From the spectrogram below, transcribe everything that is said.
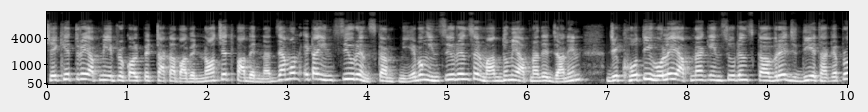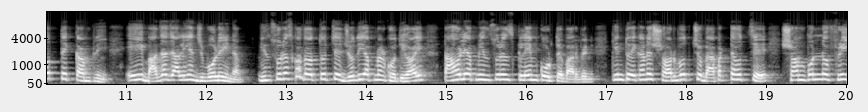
সেক্ষেত্রেই আপনি এই প্রকল্পের টাকা পাবেন, নচেত পাবেন না। যেমন এটা ইন্স্যুরেন্স কোম্পানি এবং ইন্স্যুরেন্সের মাধ্যমে আপনাদের জানেন যে ক্ষতি হলেই আপনাকে ইন্স্যুরেন্স কভারেজ দিয়ে থাকে প্রত্যেক কোম্পানি এই বাজাজ আলিয়েন্স বলেই না। ইন্স্যুরেন্স কথা অর্থ হচ্ছে, যদি আপনার ক্ষতি হয়, তাহলে আপনি ইন্স্যুরেন্স ক্লেম করতে পারবেন। কিন্তু এখানে সর্বোচ্চ ব্যাপারটা হচ্ছে, সম্পূর্ণ ফ্রি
